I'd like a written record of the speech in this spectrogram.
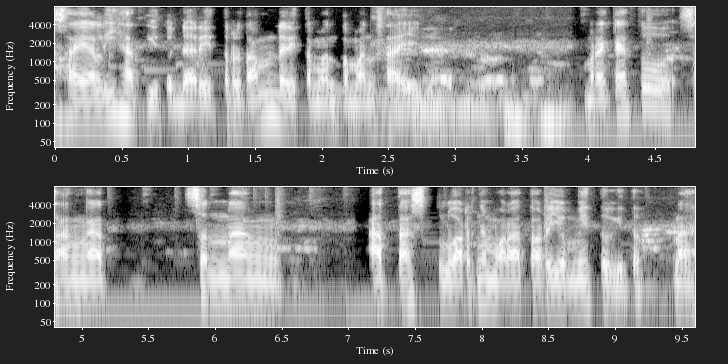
saya lihat gitu dari terutama dari teman-teman saya gitu mereka itu sangat senang atas keluarnya moratorium itu gitu nah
